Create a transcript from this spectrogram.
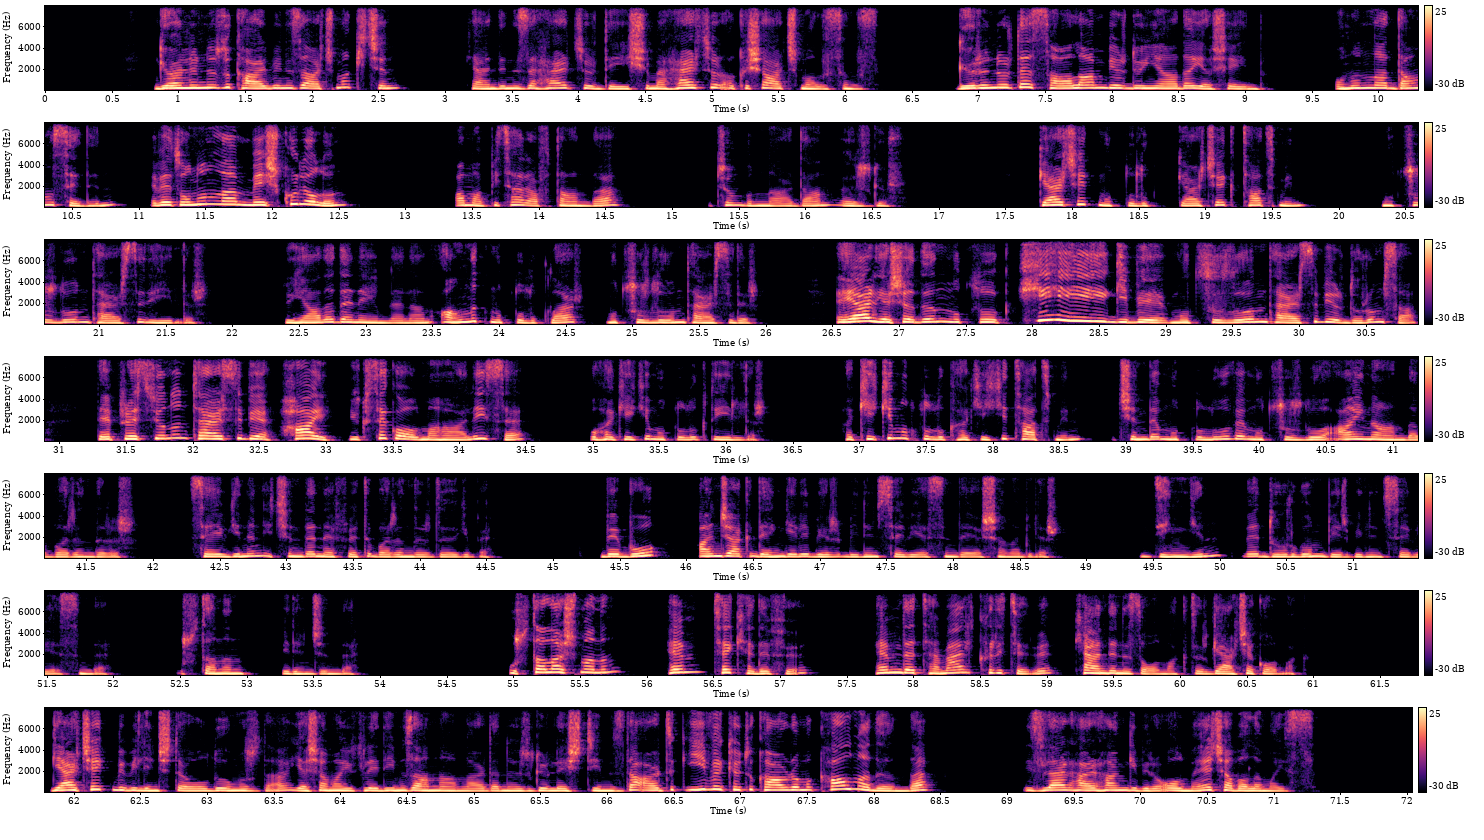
Gönlünüzü kalbinizi açmak için kendinizi her tür değişime, her tür akışa açmalısınız. Görünürde sağlam bir dünyada yaşayın. Onunla dans edin. Evet onunla meşgul olun. Ama bir taraftan da bütün bunlardan özgür. Gerçek mutluluk, gerçek tatmin, mutsuzluğun tersi değildir. Dünyada deneyimlenen anlık mutluluklar mutsuzluğun tersidir. Eğer yaşadığın mutluluk hi gibi mutsuzluğun tersi bir durumsa, depresyonun tersi bir hay yüksek olma hali ise bu hakiki mutluluk değildir. Hakiki mutluluk, hakiki tatmin içinde mutluluğu ve mutsuzluğu aynı anda barındırır. Sevginin içinde nefreti barındırdığı gibi. Ve bu ancak dengeli bir bilinç seviyesinde yaşanabilir. Dingin ve durgun bir bilinç seviyesinde. Ustanın bilincinde. Ustalaşmanın hem tek hedefi hem de temel kriteri kendiniz olmaktır, gerçek olmak. Gerçek bir bilinçte olduğumuzda, yaşama yüklediğimiz anlamlardan özgürleştiğimizde artık iyi ve kötü kavramı kalmadığında bizler herhangi biri olmaya çabalamayız.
